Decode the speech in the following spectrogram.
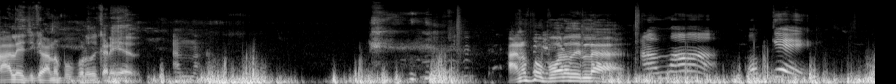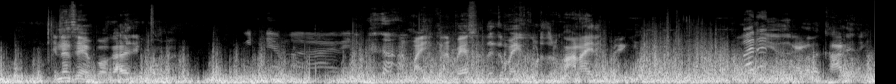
காலேஜுக்கு அனுப்ப போகிறது கிடையாது. ஆமா. அனுப்ப போகிறது இல்லை. ஆமா. ஓகே. என்ன செய்ய போ காலேஜுக்கு போக மைக்கில் பேசுறதுக்கு மைக் கொடுத்துருக்கோம். ஆனால் இதுக்கு மைக் இதனால தான் காலேஜுக்கு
